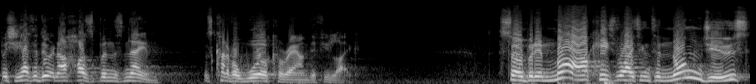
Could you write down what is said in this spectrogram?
but she had to do it in her husband's name. It was kind of a workaround, if you like. So, but in Mark, he's writing to non Jews,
